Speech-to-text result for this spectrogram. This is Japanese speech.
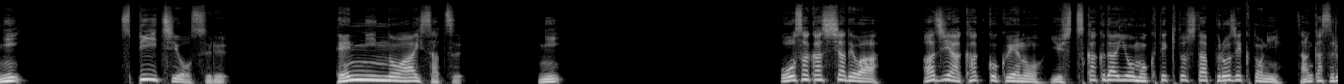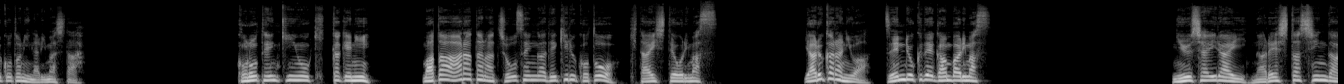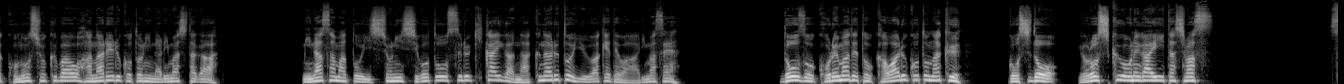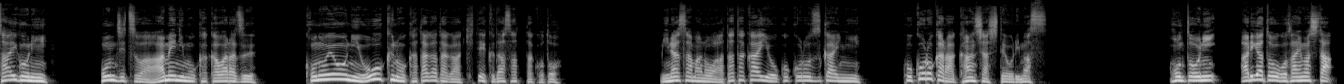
2スピーチをする。転任の挨拶。2大阪支社ではアジア各国への輸出拡大を目的としたプロジェクトに参加することになりました。この転勤をきっかけにまた新たな挑戦ができることを期待しております。やるからには全力で頑張ります。入社以来慣れ親しんだこの職場を離れることになりましたが皆様と一緒に仕事をする機会がなくなるというわけではありません。どうぞこれまでと変わることなくご指導よろしくお願いいたします。最後に本日は雨にもかかわらずこのように多くの方々が来てくださったこと。皆様の温かいお心遣いに心から感謝しております。本当にありがとうございました。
